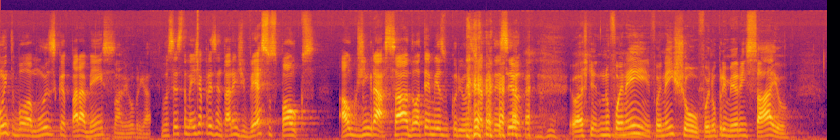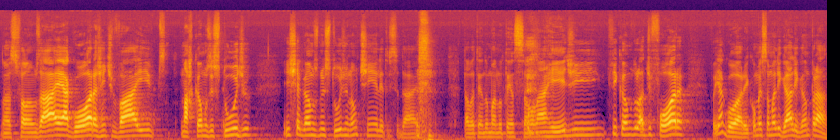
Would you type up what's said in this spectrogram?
Muito boa música, parabéns. Valeu, obrigado. Vocês também já apresentaram em diversos palcos. Algo de engraçado ou até mesmo curioso já aconteceu? Eu acho que não foi nem, foi nem show, foi no primeiro ensaio. Nós falamos, ah, é agora, a gente vai, marcamos o estúdio e chegamos no estúdio não tinha eletricidade. Estava tendo manutenção na rede e ficamos do lado de fora. Foi agora. E começamos a ligar, ligando para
